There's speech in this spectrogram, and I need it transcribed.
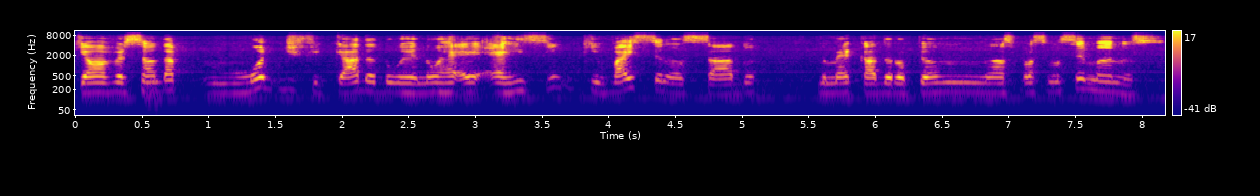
que é uma versão da, modificada do Renault R5 que vai ser lançado no mercado europeu nas próximas semanas.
